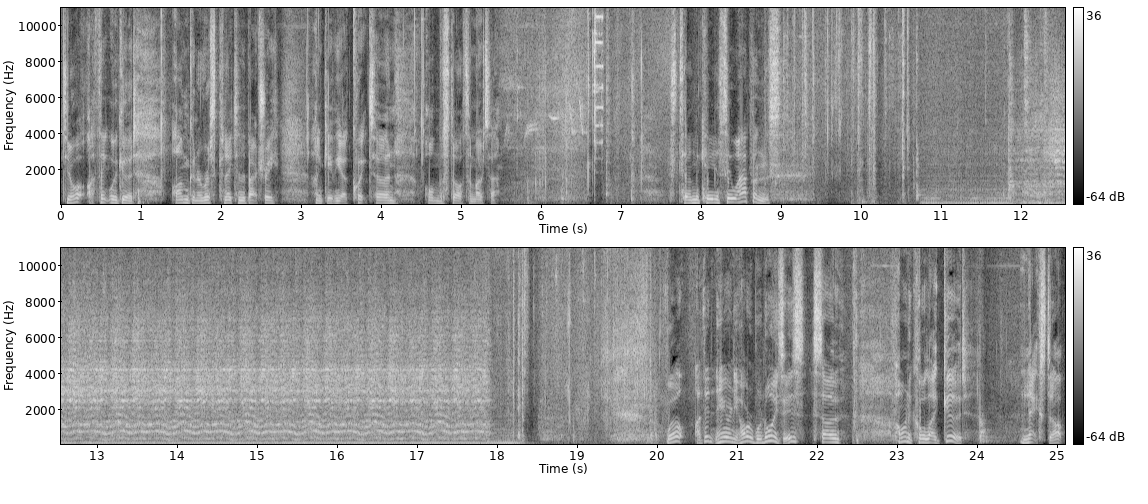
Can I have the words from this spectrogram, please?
Do you know what? I think we're good. I'm going to risk connecting the battery and giving it a quick turn on the starter motor. Let's turn the key and see what happens. Well, I didn't hear any horrible noises, so I want to call that good. Next up,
